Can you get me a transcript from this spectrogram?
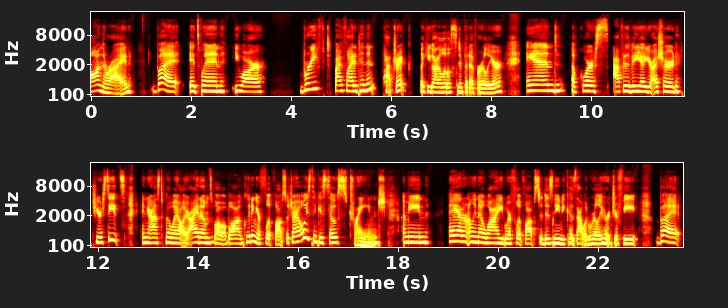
on the ride, but it's when you are briefed by flight attendant Patrick, like you got a little snippet of earlier. And of course, after the video, you're ushered to your seats and you're asked to put away all your items, blah, blah, blah, including your flip flops, which I always think is so strange. I mean, a, I don't really know why you'd wear flip flops to Disney because that would really hurt your feet. But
